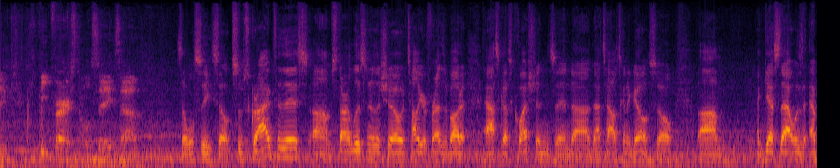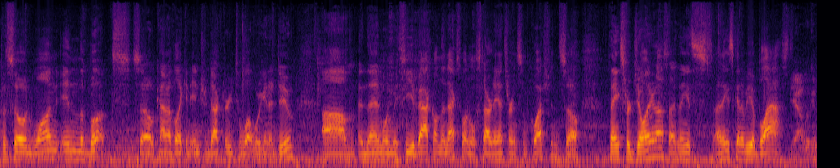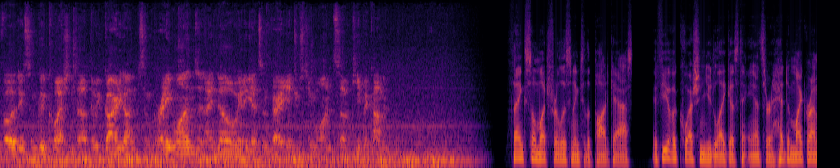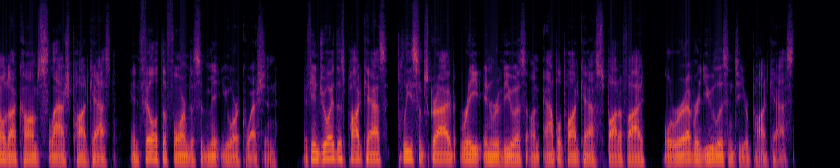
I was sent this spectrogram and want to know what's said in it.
feet first, and we'll see. So So we'll see. So subscribe to this, um, start listening to the show, tell your friends about it, ask us questions, and uh, that's how it's going to go. So um, I guess that was episode one in the books. So kind of like an introductory to what we're going to do. Um, and then when we see you back on the next one, we'll start answering some questions. So thanks for joining us. I think it's I think it's going to be a blast. yeah, looking forward to some good questions out there. We've already gotten some great ones, and I know we're gonna get some very interesting ones. So keep it coming. Thanks so much for listening to the podcast. If you have a question you'd like us to answer, head to mikereinold.com slash podcast and fill out the form to submit your question. If you enjoyed this podcast, please subscribe, rate, and review us on Apple Podcasts, Spotify, or wherever you listen to your podcast.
